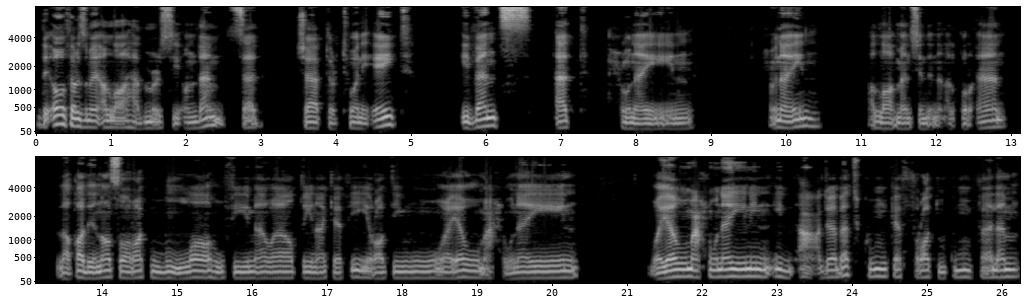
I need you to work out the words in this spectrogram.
The authors, may Allah have mercy on them, said, chapter 28, events at Hunayn. Hunayn, Allah mentioned in the Quran, لقد نصركم الله في مواطن كثيرة ويوم حنين ويوم حنين إذ أعجبتكم كثرتكم فلم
